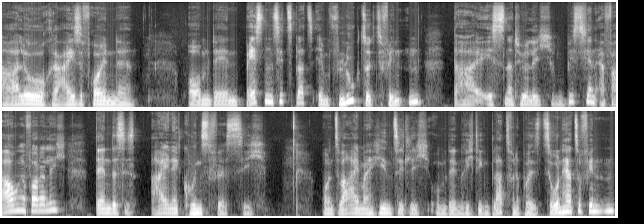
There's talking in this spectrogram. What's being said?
Hallo Reisefreunde. Um den besten Sitzplatz im Flugzeug zu finden, da ist natürlich ein bisschen Erfahrung erforderlich, denn das ist eine Kunst für sich. Und zwar einmal hinsichtlich, um den richtigen Platz von der Position her zu finden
